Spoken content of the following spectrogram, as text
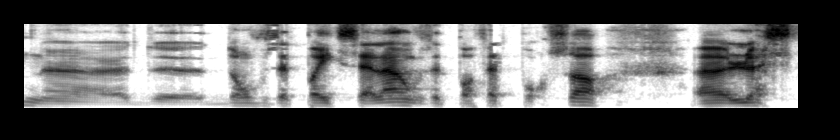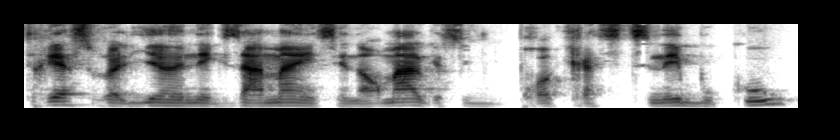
dont vous n'êtes pas excellent, vous n'êtes pas fait pour ça. le stress relié à un examen, c'est normal que si vous procrastinez beaucoup,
